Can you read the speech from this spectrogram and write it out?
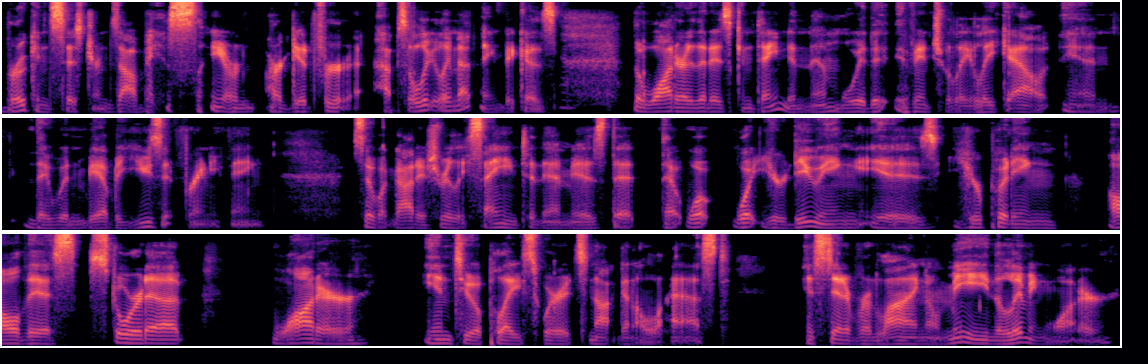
broken cisterns obviously are, are good for absolutely nothing because yeah. the water that is contained in them would eventually leak out and they wouldn't be able to use it for anything. So what God is really saying to them is that that what what you're doing is you're putting all this stored up water into a place where it's not going to last instead of relying on me, the living water,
